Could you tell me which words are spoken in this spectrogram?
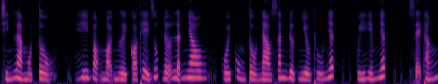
chính là một tổ. Hy vọng mọi người có thể giúp đỡ lẫn nhau. Cuối cùng tổ nào săn được nhiều thú nhất, quý hiếm nhất, sẽ thắng.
